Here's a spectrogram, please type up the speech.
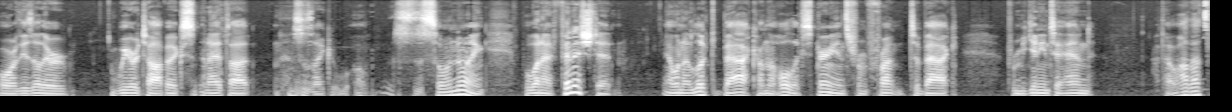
or these other weird topics, and I thought this is like oh, this is so annoying. But when I finished it, and when I looked back on the whole experience from front to back, from beginning to end, I thought, wow, that's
